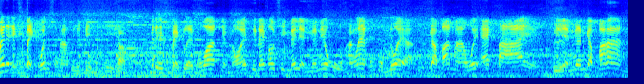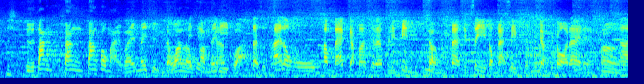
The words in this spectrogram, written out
ไม่ได้ expect ว่าจะชนะฟิลิปปินส์พี่ครับ ไม่ได้ expect เลยเพราะว่าอย่างน้อยคือได้เข้าชิงได้เหรียญเงินเนี่ยโอ้โหครั้งแรกของผมด้วยอะกลับบ้านมาเว้ยแอคตายมีเหรียญเงินกลับบ้าน คือตั้งตั้งตั้งเป้าหมายไว้ไม่ถึงแต่ว่าเราทำได้ดีกว่า แต่สุดท้ายเราคัมแบ็กกลับมาชนะฟิลิปปินส์ครับ84 ต่อ 80 ผมยังจำสกอร์ได้เลยเออ ใช่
